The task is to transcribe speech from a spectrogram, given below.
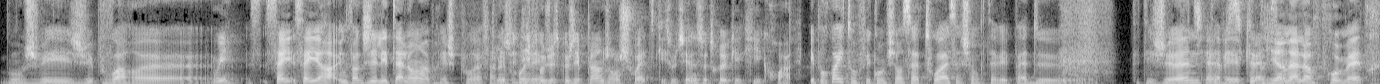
bon, je vais, je vais pouvoir. Euh, oui. Ça, ça ira. Une fois que j'ai les talents, après, je pourrais faire je les me projets. il faut juste que j'ai plein de gens chouettes qui soutiennent ce truc et qui y croient. Et pourquoi ils t'ont fait confiance à toi, sachant que t'avais pas de T'étais jeune, t'avais peut-être rien à leur promettre.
